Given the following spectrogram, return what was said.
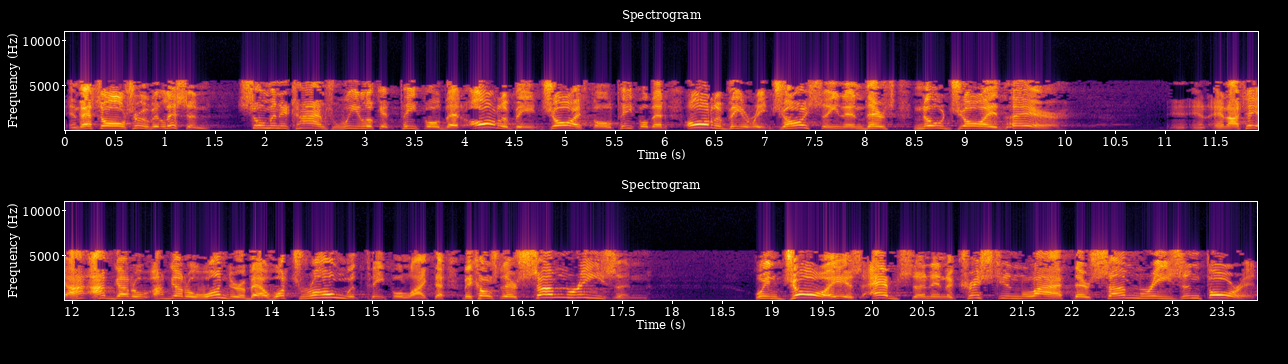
And that's all true, but listen, so many times we look at people that ought to be joyful, people that ought to be rejoicing, and there's no joy there. And, and I tell you, I, I've got to, I've got to wonder about what's wrong with people like that, because there's some reason when joy is absent in a Christian life, there's some reason for it.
